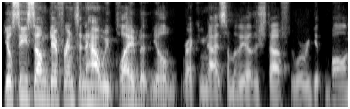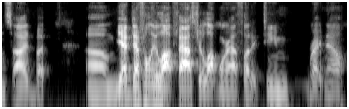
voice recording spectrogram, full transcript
you'll see some difference in how we play, but you'll recognize some of the other stuff where we get the ball inside. But um, yeah, definitely a lot faster, a lot more athletic team right now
